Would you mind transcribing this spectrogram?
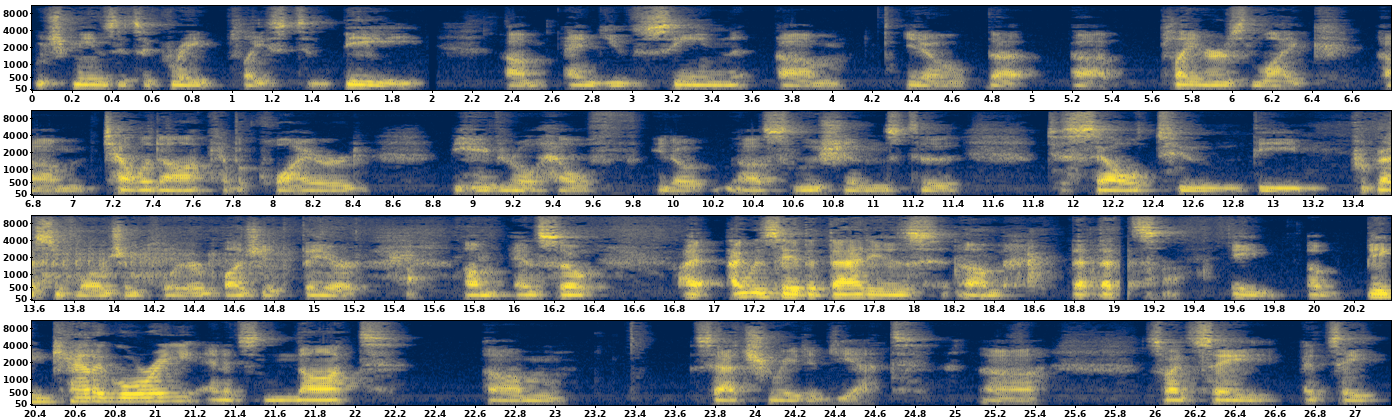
which means it's a great place to be. Um, and you've seen, um, you know, the uh, players like um, Teladoc have acquired behavioral health, you know, uh, solutions to to sell to the progressive large employer budget there, um, and so I, I, would say that that is um, that that's a, a big category, and it's not um, saturated yet. Uh, so I'd say I'd say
